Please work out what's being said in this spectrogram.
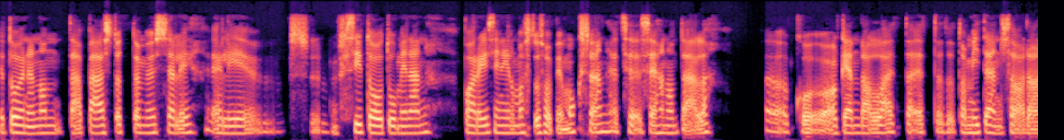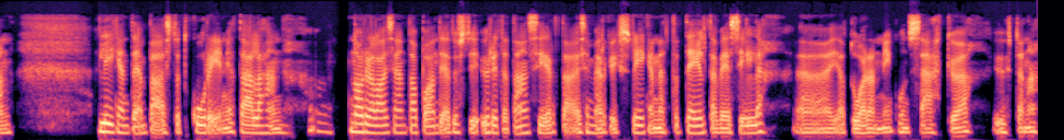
Ja toinen on tämä päästöttömyys, eli, eli sitoutuminen Pariisin ilmastosopimukseen, että se, sehän on täällä agendalla, että, että tota, miten saadaan liikenteen päästöt kuriin. Ja täällähän norjalaiseen tapaan tietysti yritetään siirtää esimerkiksi liikennettä teiltä vesille ja tuoda niin kuin sähköä yhtenä,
